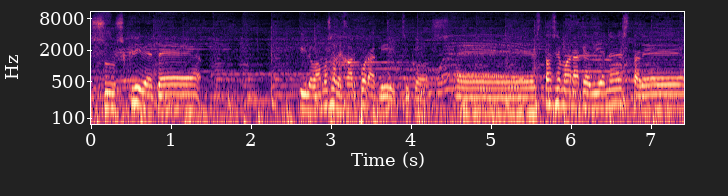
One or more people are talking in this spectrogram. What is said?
suscríbete. Y lo vamos a dejar por aquí, chicos. Eh, esta semana que viene estaré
